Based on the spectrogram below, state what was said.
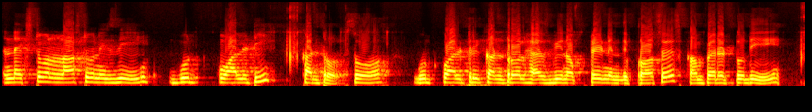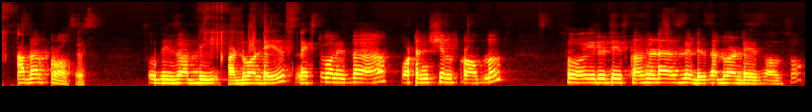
And next one last one is the good quality control. So good quality control has been obtained in the process compared to the other process. So these are the advantages. Next one is the potential problem. So here it is considered as the disadvantage also.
